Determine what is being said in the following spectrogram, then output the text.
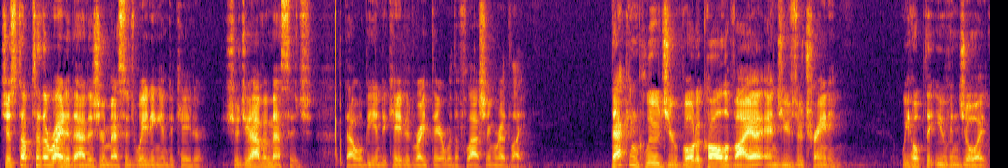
Just up to the right of that is your message waiting indicator. Should you have a message, that will be indicated right there with a flashing red light. That concludes your Votacall Avaya end user training. We hope that you've enjoyed,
